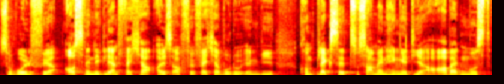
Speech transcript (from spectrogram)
sowohl für auswendig Lernfächer als auch für Fächer, wo du irgendwie komplexe Zusammenhänge dir erarbeiten musst.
